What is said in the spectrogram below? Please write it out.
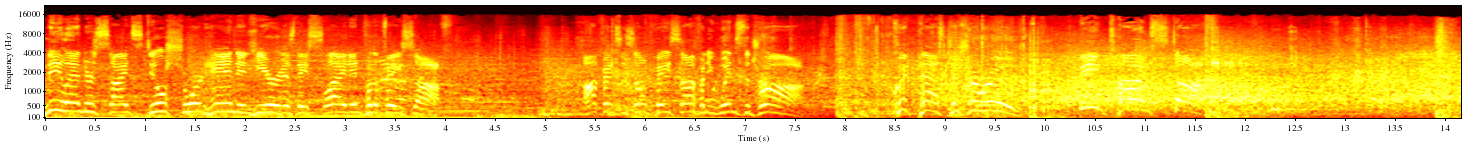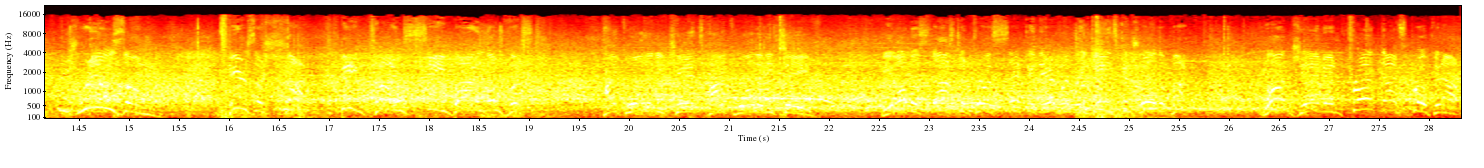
Nylander's side still short-handed here as they slide in for the face-off. Offensive zone face-off, and he wins the draw. Quick pass to Giroux. Big-time stop. Drills him. Here's a shot. Big-time save by Lundqvist. High-quality chance, high-quality save. He almost lost it for a second there, but regains control of the puck. Jam in front. That's broken up.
